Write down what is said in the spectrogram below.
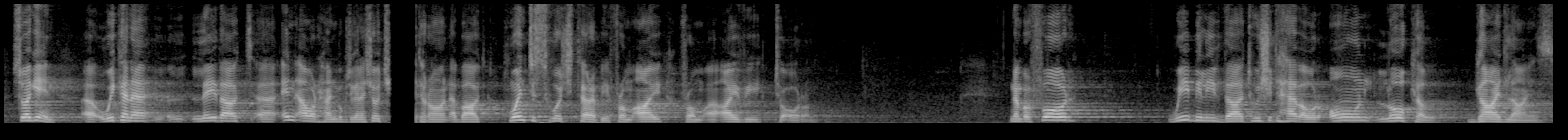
So again, uh, we can uh, lay that uh, in our handbook, I'm going to show you later on, about when to switch therapy from, I, from uh, IV to oral. Number four, we believe that we should have our own local guidelines.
